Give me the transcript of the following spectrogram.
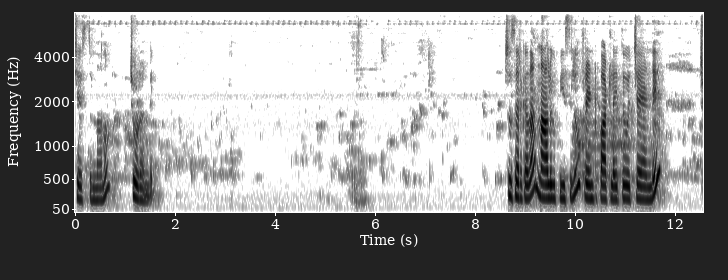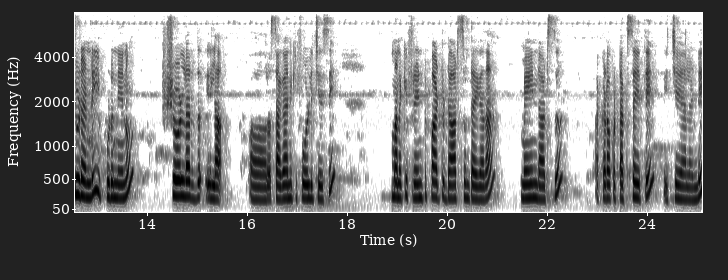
చేస్తున్నాను. చూడండి. చూసారు కదా నాలుగు పీసులు ఫ్రంట్ పార్ట్లు అయితే వచ్చాయండి. చూడండి ఇప్పుడు నేను షోల్డర్ ఇలా సగానికి ఫోల్డ్ చేసి మనకి ఫ్రంట్ పార్ట్ డాట్స్ ఉంటాయి కదా మెయిన్ డాట్స్ అక్కడ ఒక టక్స్ అయితే ఇచ్చేయాలండి.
